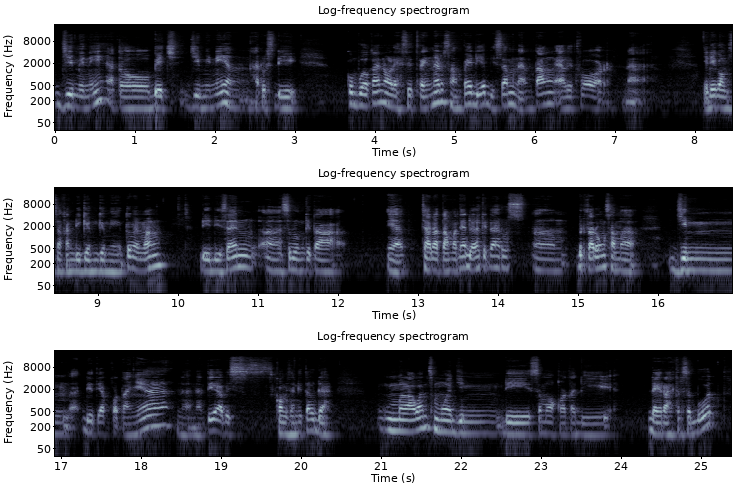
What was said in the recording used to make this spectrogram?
gym ini atau badge gym ini yang harus dikumpulkan oleh si trainer sampai dia bisa menantang Elite Four. Nah, jadi kalau misalkan di game-game itu memang didesain uh, sebelum kita ya cara tamatnya adalah kita harus um, bertarung sama gym di tiap kotanya. Nah, nanti habis kalau kita udah melawan semua gym di semua kota di daerah tersebut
